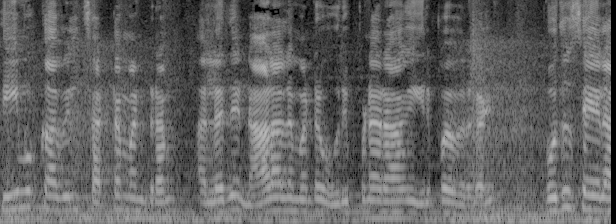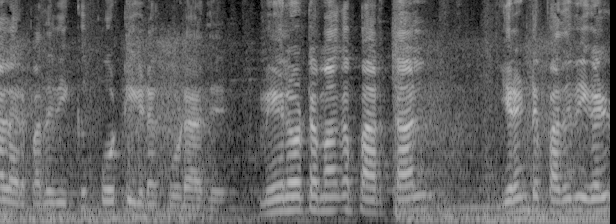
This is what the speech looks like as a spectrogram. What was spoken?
திமுகவில் சட்டமன்றம் அல்லது நாடாளுமன்ற உறுப்பினராக இருப்பவர்கள் பொது செயலாளர் பதவிக்கு போட்டியிடக்கூடாது மேலோட்டமாக பார்த்தால் இரண்டு பதவிகள்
